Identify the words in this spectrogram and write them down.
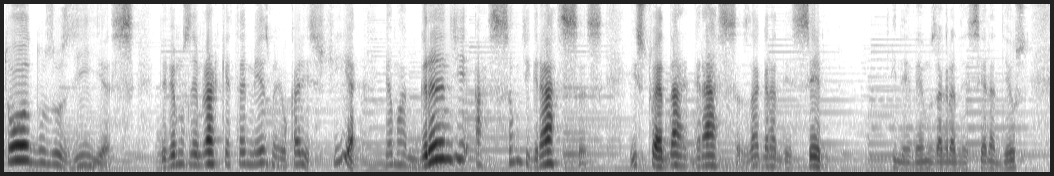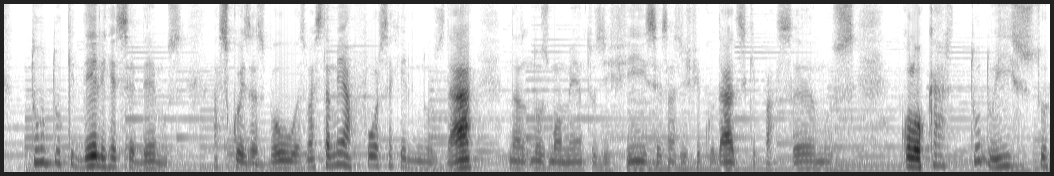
todos os dias. Devemos lembrar que até mesmo a Eucaristia é uma grande ação de graças, isto é, dar graças, agradecer. E devemos agradecer a Deus tudo que dele recebemos, as coisas boas, mas também a força que ele nos dá nos momentos difíceis, nas dificuldades que passamos. Colocar tudo isto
